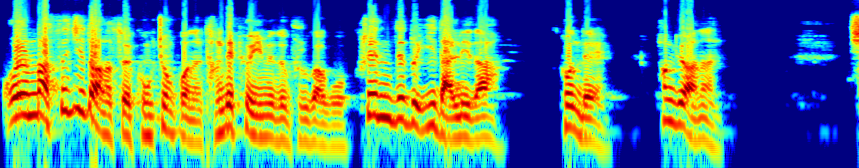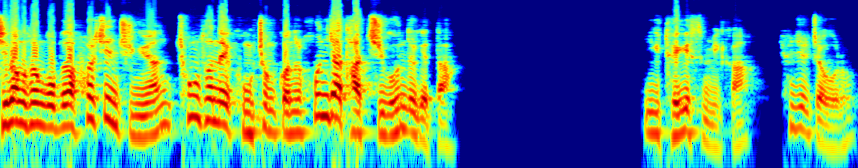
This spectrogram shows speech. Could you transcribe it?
얼마 쓰지도 않았어요. 공천권을 당대표임에도 불구하고 그랬는데도 이 난리다. 그런데 황교안은 지방선거보다 훨씬 중요한 총선의 공천권을 혼자 다 쥐고 흔들겠다. 이게 되겠습니까? 현실적으로.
